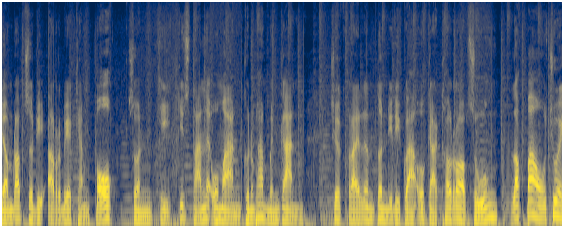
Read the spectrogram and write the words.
ยอมรับซาอุดิอาระเบียแข็งโป๊ก ส่วนคีร์กิสถานและโอมานคุณภาพเหมือนกัน เชื่อใครเริ่มต้นดีดีกว่าโอกาสเข้ารอบสูง ล็อกเป้าช่วย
